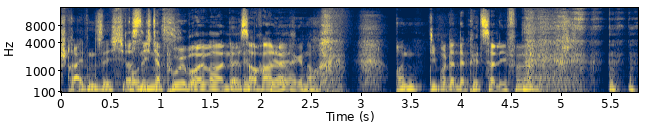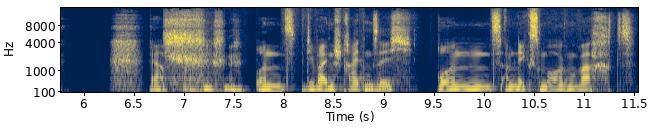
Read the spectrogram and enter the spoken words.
streiten sich. Dass und, nicht der Poolboy war, ne? Ist auch alles. Ja, ja, genau. Und die, Oder der Pizzalieferant. ja. und die beiden streiten sich und am nächsten Morgen wacht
